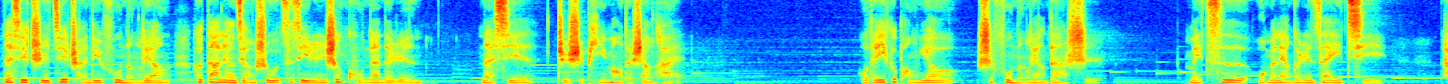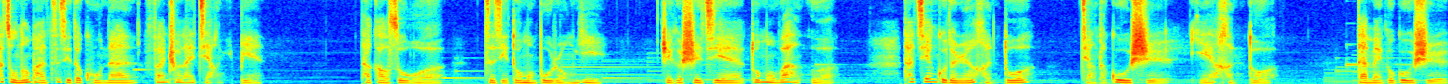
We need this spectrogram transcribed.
那些直接传递负能量和大量讲述自己人生苦难的人，那些只是皮毛的伤害。我的一个朋友是负能量大使，每次我们两个人在一起，他总能把自己的苦难翻出来讲一遍。他告诉我自己多么不容易，这个世界多么万恶，他见过的人很多，讲的故事也很多，但每个故事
